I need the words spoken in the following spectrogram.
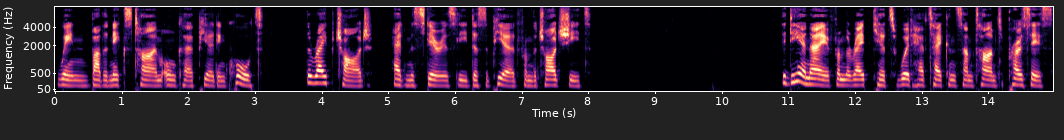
when, by the next time Onke appeared in court, the rape charge had mysteriously disappeared from the charge sheet. The DNA from the rape kits would have taken some time to process,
